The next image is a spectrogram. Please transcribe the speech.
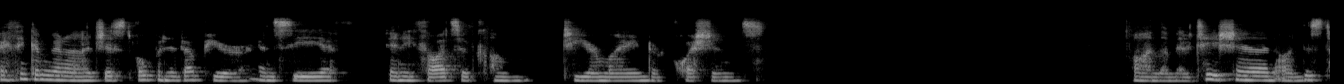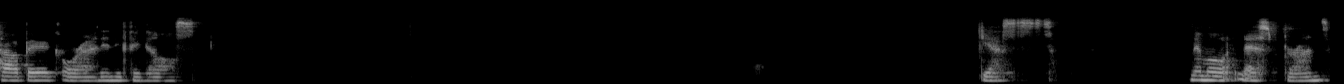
I think I'm going to just open it up here and see if any thoughts have come to your mind or questions on the meditation, on this topic, or on anything else. Yes. Memo Esperanza.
